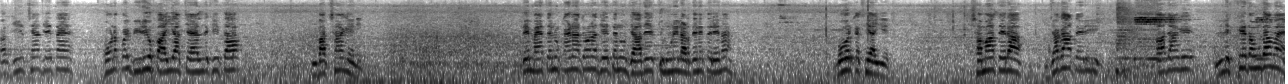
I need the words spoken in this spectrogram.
ਹਰਜੀਤ ਸਿੰਘ, ਜੇ ਤਾਂ ਹੁਣ ਕੋਈ ਵੀਡੀਓ ਪਾਈ ਆ ਚੈਲੰਜ ਕੀਤਾ, ਬਖਸ਼ਾਂਗੇ ਨਹੀਂ। ਤੇ ਮੈਂ ਤੈਨੂੰ ਕਹਿਣਾ ਚਾਹੁੰਦਾ, ਜੇ ਤੈਨੂੰ ਜਿਆਦੇ ਚਲੂਣੇ ਲੜਦੇ ਨੇ ਤੇਰੇ ਨਾ ਬੋਰ ਕਿੱਥੇ ਆਈਏ? ਸਮਾਂ ਤੇਰਾ, ਜਗ੍ਹਾ ਤੇਰੀ। ਆ ਜਾਾਂਗੇ ਲਿਖ ਕੇ ਦਊਂਗਾ ਮੈਂ।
